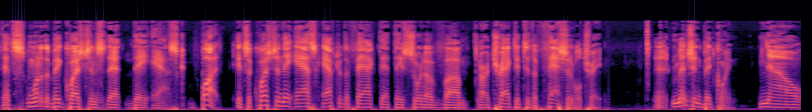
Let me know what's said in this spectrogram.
That's one of the big questions that they ask, but it's a question they ask after the fact that they sort of um, are attracted to the fashionable trade. Uh, mentioned Bitcoin. Now,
